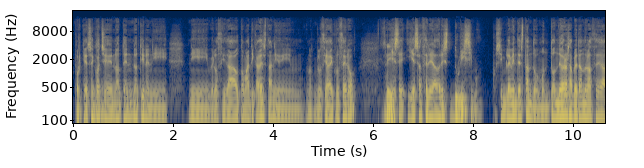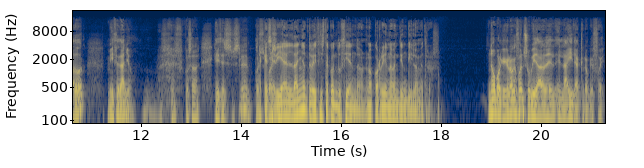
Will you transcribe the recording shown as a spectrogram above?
Porque ese coche no, no, tiene ni, ni, velocidad automática de esta, ni velocidad de crucero. Y, ese, y ese acelerador es durísimo simplemente estando un montón de horas apretando el acelerador, me hice daño. Cosas que dices, eh, pues, que pues sería el daño te lo hiciste conduciendo, no corriendo 21 kilómetros. No, porque creo que fue en su vida, en la ida creo que fue.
